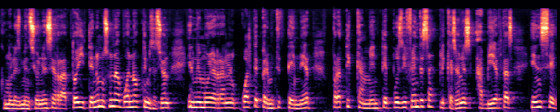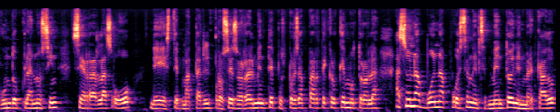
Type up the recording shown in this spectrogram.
como les mencioné hace rato y tenemos una buena optimización en memoria RAM, lo cual te permite tener prácticamente pues diferentes aplicaciones abiertas en segundo plano sin cerrarlas o de este, matar el proceso. Realmente, pues por esa parte, creo que Motorola hace una buena apuesta en el segmento, en el mercado,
